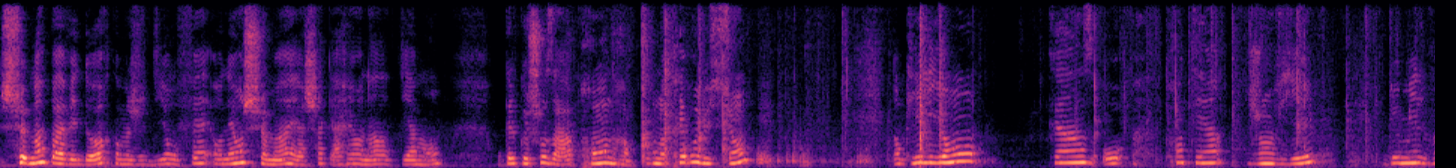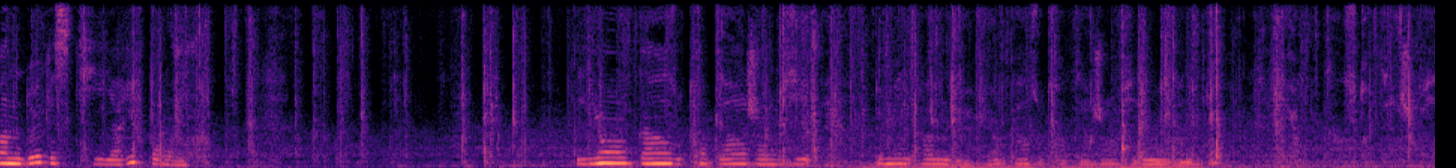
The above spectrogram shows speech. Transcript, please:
chemin pavé d'or. Comme je dis, on, fait, on est en chemin et à chaque arrêt, on a un diamant quelque chose à apprendre pour notre évolution. Donc les lions, 15 au 31 janvier 2022, qu'est-ce qui arrive pour vous? Lyon, 15 au 31 janvier 2022. Lyon, 15 au 31 janvier 2022. Lyon, 15 au 31 janvier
